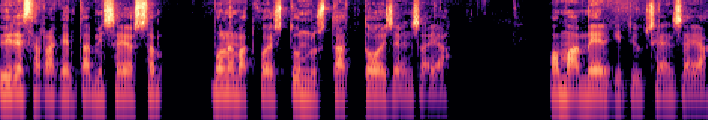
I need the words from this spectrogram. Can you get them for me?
yhdessä rakentamissa, jossa molemmat voisivat tunnustaa toisensa ja oman merkityksensä ja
